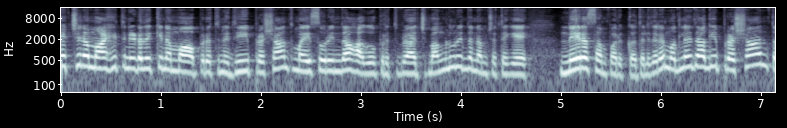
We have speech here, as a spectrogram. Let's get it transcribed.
ಹೆಚ್ಚಿನ ಮಾಹಿತಿ ನೀಡೋದಕ್ಕೆ ನಮ್ಮ ಪ್ರತಿನಿಧಿ ಪ್ರಶಾಂತ್ ಮೈಸೂರಿಂದ ಹಾಗೂ ಪೃಥ್ವಿರಾಜ್ ಮಂಗಳೂರಿಂದ ನಮ್ಮ ಜೊತೆಗೆ ನೇರ ಸಂಪರ್ಕದಲ್ಲಿದ್ದಾರೆ. ಮೊದಲನೇದಾಗಿ ಪ್ರಶಾಂತ್,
